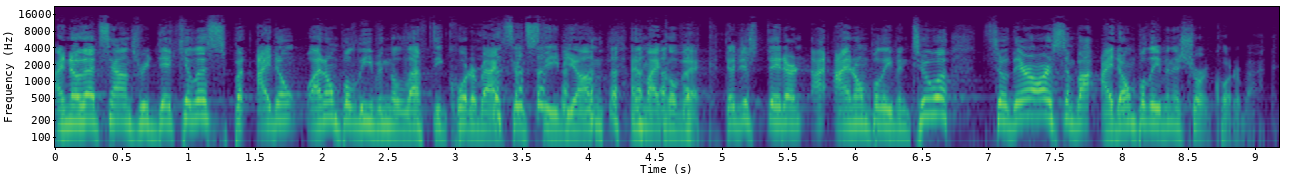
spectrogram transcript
I know that sounds ridiculous, but I don't. I don't believe in the lefty quarterbacks since Steve Young and Michael Vick. They're just they don't. I, I don't believe in Tua. So there are some. I don't believe in the short quarterback.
